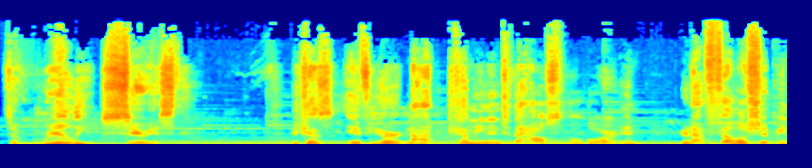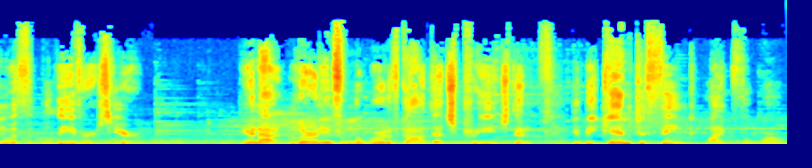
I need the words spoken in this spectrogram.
It's a really serious thing. Because if you're not coming into the house of the Lord and you're not fellowshipping with the believers here, you're not learning from the Word of God that's preached, then you begin to think like the world.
